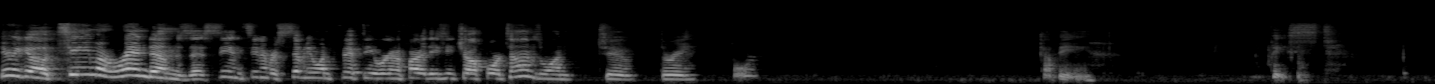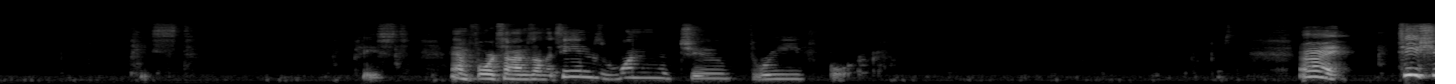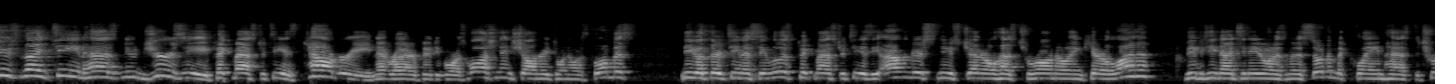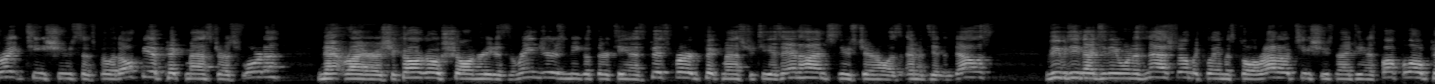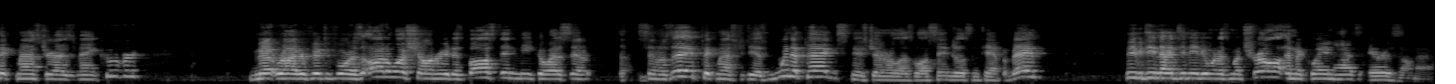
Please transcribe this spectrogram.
Here we go. Team randoms. CNC number 7150. We're going to fire these each off four times. One, two, three, four. Copy. Paste. Paste. Paste. And four times on the teams. One, two, three, four. All right. T Shoes 19 has New Jersey. Pickmaster T is Calgary. Netrider 54 is Washington. Sean Reed 21 is Columbus. Nego 13 has St. Louis. Pickmaster T is the Islanders. Snooze General has Toronto and Carolina. VBT 1981 has Minnesota. McClaim has Detroit. T Shoes says Philadelphia. Pickmaster has Florida. Netrider has Chicago. Sean Reed is the Rangers. Nego 13 has Pittsburgh. Pickmaster T is Anaheim. Snooze General has Edmonton and Dallas. VBT 1981 is Nashville. McClaim is Colorado. T Shoes 19 is Buffalo. Pickmaster has Vancouver. Netrider 54 is Ottawa. Sean Reed is Boston. Nico has San, San Jose. Pickmaster T has Winnipeg. Snooze General has Los Angeles and Tampa Bay. VBT 1981 is Montreal. And McClaim has Arizona.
